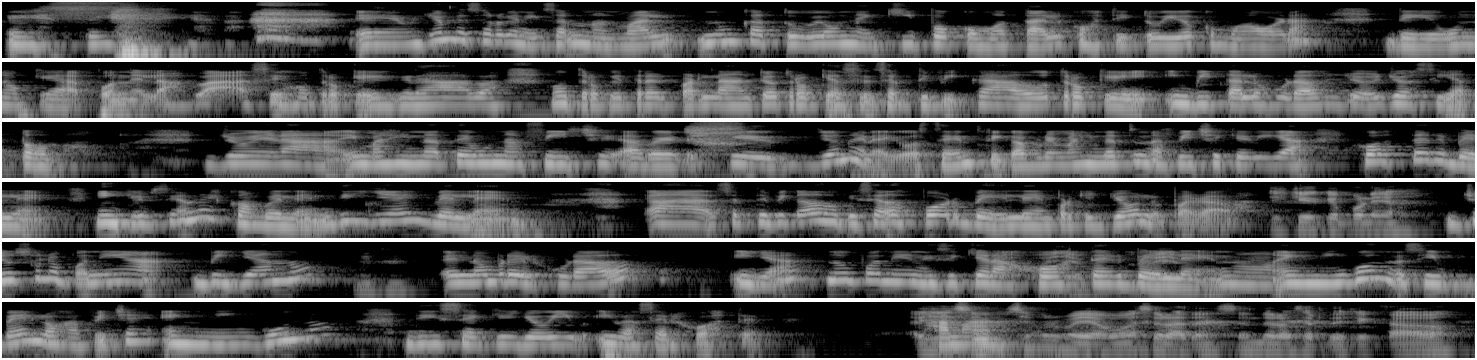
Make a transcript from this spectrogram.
este, eh, yo empecé a organizar normal, nunca tuve un equipo como tal constituido como ahora, de uno que pone las bases, otro que graba, otro que trae el parlante, otro que hace el certificado, otro que invita a los jurados, yo, yo hacía todo. Yo era, imagínate un afiche, a ver, que yo no era egocéntrica, pero imagínate un afiche que diga Hoster Belén, inscripciones con Belén, DJ Belén, ah, certificados oficiados por Belén, porque yo lo pagaba. ¿Y qué, qué ponías? Yo solo ponía villano, el nombre del jurado y ya, no ponía ni siquiera Oye, Hoster oye. Belén, no, en ninguno, si ves los afiches, en ninguno dice que yo iba a ser Hoster. Jamás. Siempre, me llamó eso la atención de los certificados.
